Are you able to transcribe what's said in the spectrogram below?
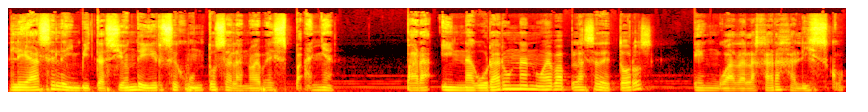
le hace la invitación de irse juntos a la Nueva España para inaugurar una nueva plaza de toros en Guadalajara, Jalisco.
